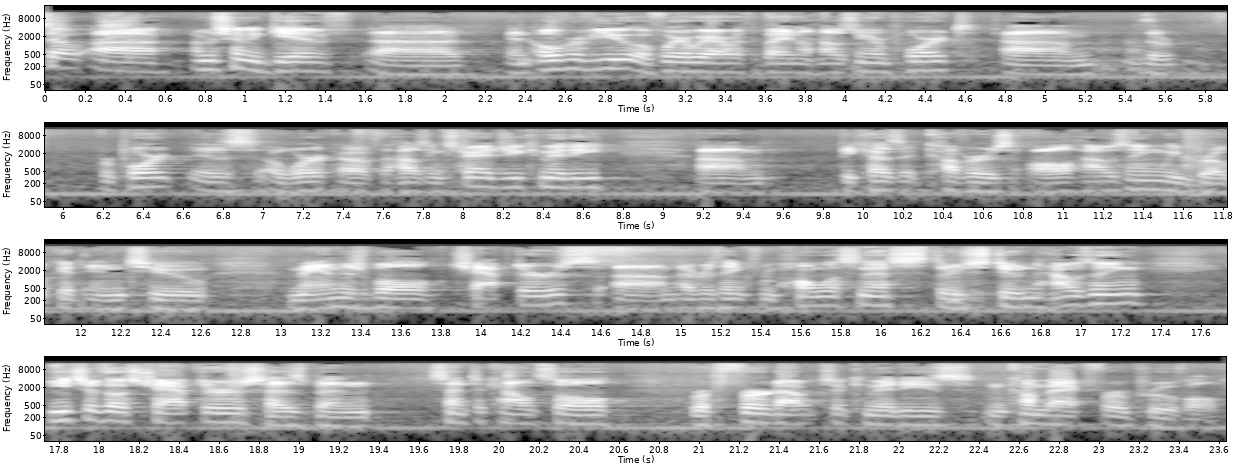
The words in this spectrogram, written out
So uh, I'm just going to give uh, an overview of where we are with the biennial housing report. Um, the report is a work of the Housing Strategy Committee. Um, because it covers all housing, we broke it into manageable chapters, um, everything from homelessness through student housing. Each of those chapters has been sent to council, referred out to committees, and come back for approval.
